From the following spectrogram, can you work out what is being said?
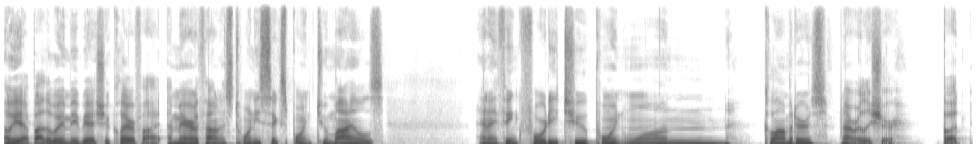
Oh, yeah, by the way, maybe I should clarify. A marathon is 26.2 miles and I think 42.1 kilometers. Not really sure, but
